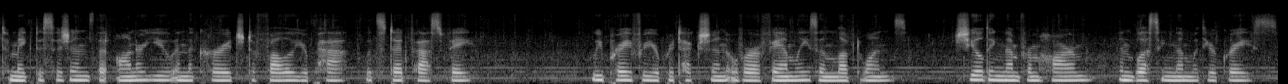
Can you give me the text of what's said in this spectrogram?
to make decisions that honor you and the courage to follow your path with steadfast faith. We pray for your protection over our families and loved ones, shielding them from harm and blessing them with your grace.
